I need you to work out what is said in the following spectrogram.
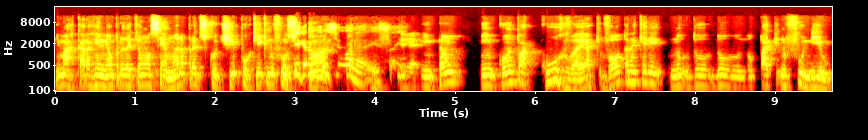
e marcaram a reunião para daqui a uma semana para discutir por que, que não funciona. Por que, que não funciona? Isso aí. É, então, enquanto a curva é volta naquele no, do, do, no pipe no funil,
